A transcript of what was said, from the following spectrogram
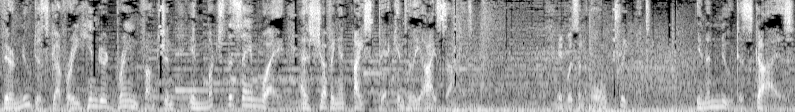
their new discovery hindered brain function in much the same way as shoving an ice pick into the eye socket. It was an old treatment in a new disguise.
